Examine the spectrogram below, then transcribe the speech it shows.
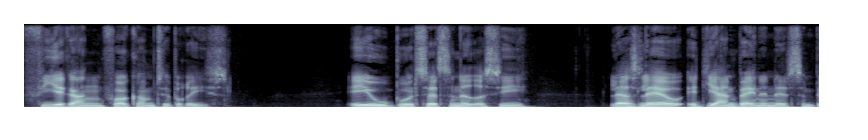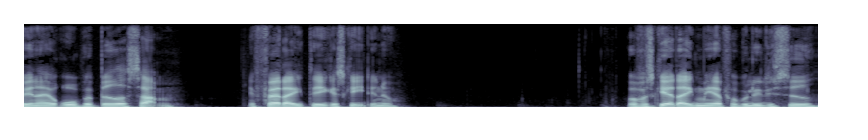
fire gange for at komme til Paris. EU burde sætte sig ned og sige, lad os lave et jernbanenet, som binder Europa bedre sammen. Jeg fatter ikke, det ikke er sket endnu. Hvorfor sker der ikke mere fra politisk side?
